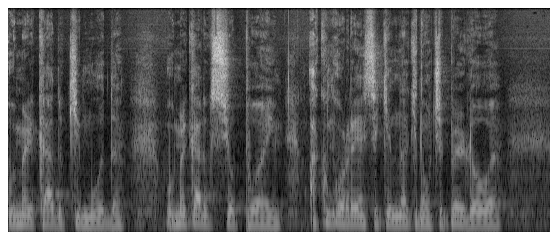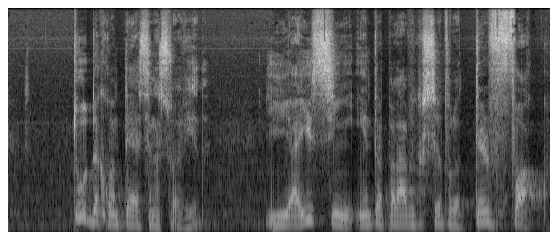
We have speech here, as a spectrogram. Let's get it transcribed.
o mercado que muda, o mercado que se opõe, a concorrência que não, que não te perdoa. Tudo acontece na sua vida. E aí sim entra a palavra que você falou, ter foco.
